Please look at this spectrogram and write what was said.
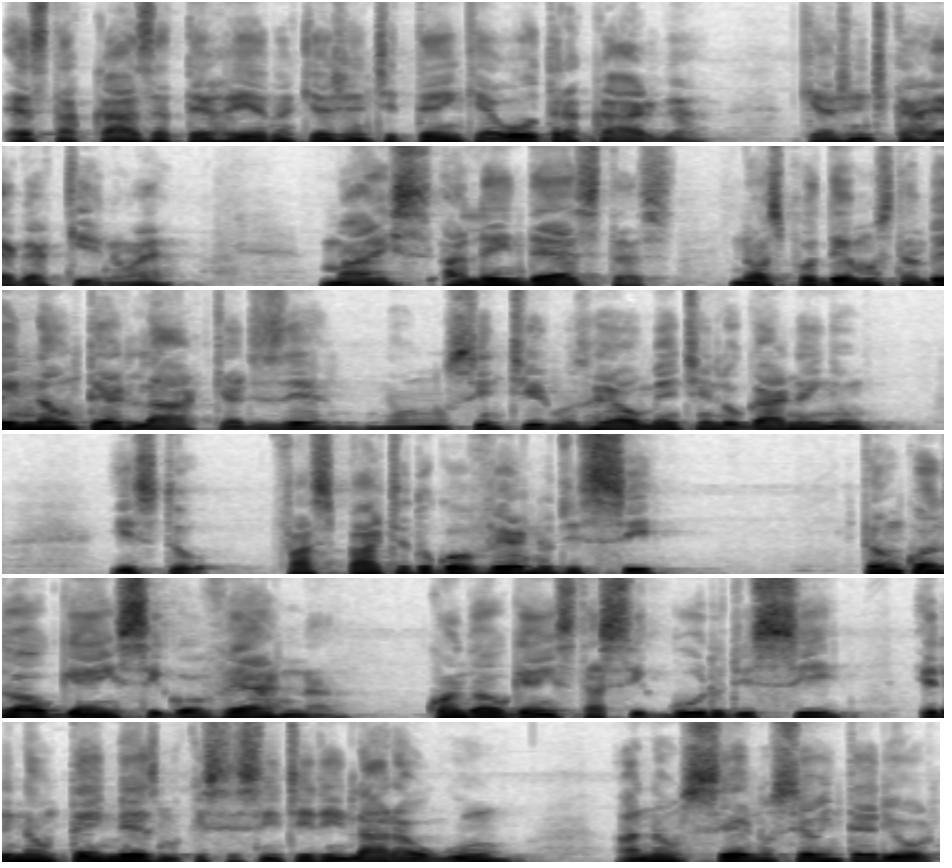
esta casa terrena que a gente tem, que é outra carga que a gente carrega aqui, não é? Mas, além destas, nós podemos também não ter lar, quer dizer, não nos sentirmos realmente em lugar nenhum. Isto faz parte do governo de si. Então, quando alguém se governa, quando alguém está seguro de si, ele não tem mesmo que se sentir em lar algum, a não ser no seu interior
